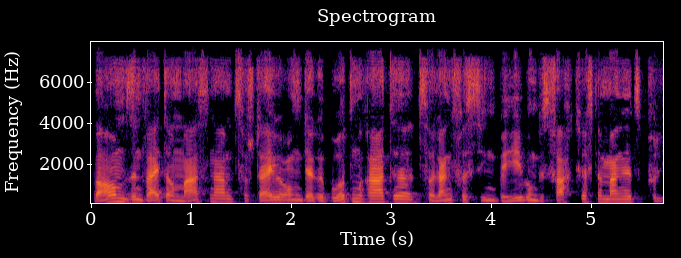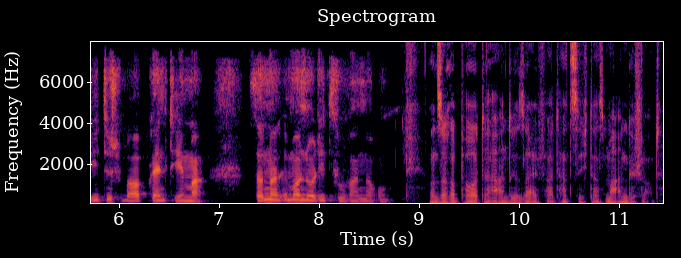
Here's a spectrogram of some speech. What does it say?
Warum sind weitere Maßnahmen zur Steigerung der Geburtenrate, zur langfristigen Behebung des Fachkräftemangels politisch überhaupt kein Thema, sondern immer nur die Zuwanderung? Unser Reporter André Seifert hat sich das mal angeschaut.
